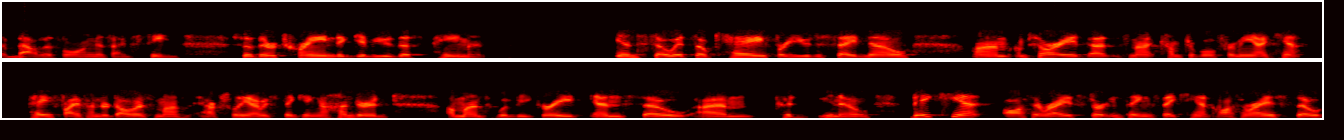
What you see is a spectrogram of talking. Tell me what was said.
about as long as I've seen. So they're trained to give you this payment. And so it's okay for you to say, no, um, I'm sorry, that's not comfortable for me. I can't pay $500 a month. Actually, I was thinking 100 a month would be great. And so, um, could, you know, they can't authorize certain things they can't authorize. So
